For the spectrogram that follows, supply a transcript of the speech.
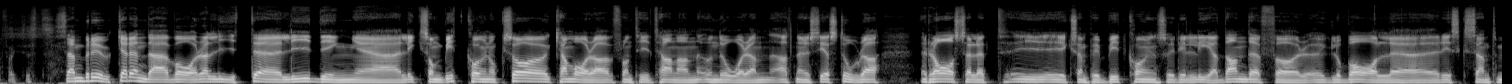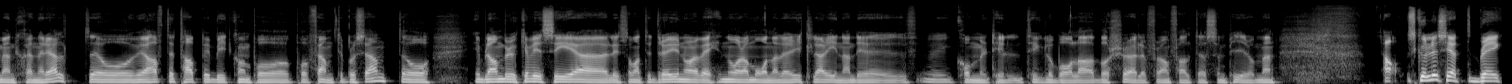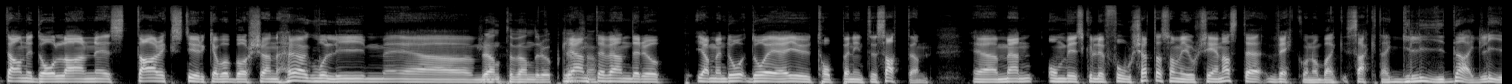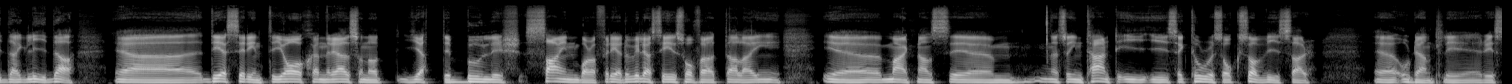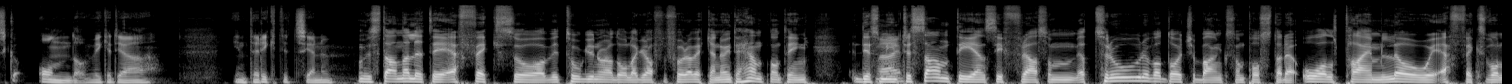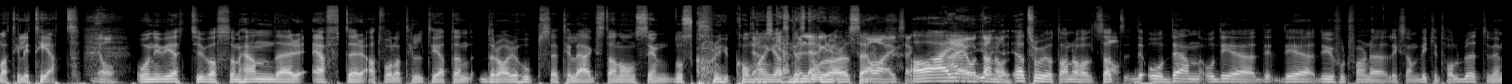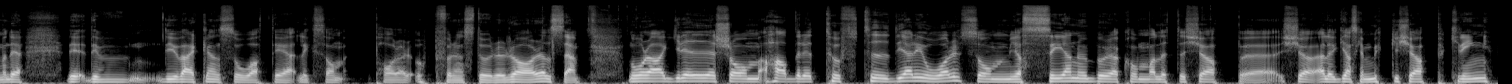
sen brukar den där vara lite leading, eh, liksom bitcoin också kan vara från tid till annan under åren. Att när du ser stora ras eller ett, i, i exempel bitcoin så är det ledande för eh, global eh, risksentiment generellt. Och vi har haft ett tapp i bitcoin på, på 50 och ibland brukar vi se eh, liksom att det dröjer några, några månader ytterligare innan det eh, kommer till, till globala börser eller framförallt S&P. Men Ja, skulle se ett breakdown i dollarn, stark styrka på börsen, hög volym. Eh, räntor vänder upp kanske? Räntor vänder upp. Ja, men då, då är ju toppen inte satt än. Eh, men om vi skulle fortsätta som vi gjort senaste veckorna och bara sakta glida, glida, glida. Eh, det ser inte jag generellt som något jättebullish sign bara för det. Då vill jag se i så fall att alla i, eh, marknads... Eh, alltså internt i, i sektorer också visar eh, ordentlig risk on då, vilket jag inte riktigt ser nu. Om vi stannar lite i FX så vi tog ju några dollargrafer förra veckan. Det har inte hänt någonting det som Nej. är intressant är en siffra som jag tror det var Deutsche Bank som postade all time low i FX-volatilitet. Ja. Och ni vet ju vad som händer efter att volatiliteten drar ihop sig till lägsta någonsin. Då ska det ju komma en ganska stor längre. rörelse. Ja, exakt. Ja, nej, jag, jag, jag, jag tror ju åt andra hållet. Så ja. att, och den, och det, det, det, det är ju fortfarande liksom, vilket håll bryter vi? Men det, det, det, det är ju verkligen så att det liksom parar upp för en större rörelse. Några grejer som hade det tufft tidigare i år som jag ser nu börjar komma lite köp, eh, köp eller ganska mycket köp kring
